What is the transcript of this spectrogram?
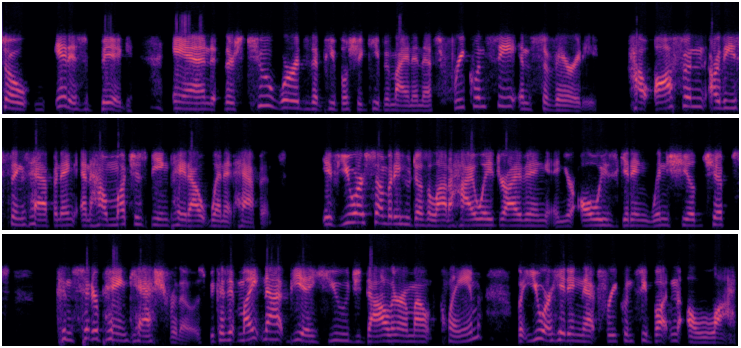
So it is big. And there's two words that people should keep in mind, and that's frequency and severity. How often are these things happening, and how much is being paid out when it happens? If you are somebody who does a lot of highway driving and you're always getting windshield chips, consider paying cash for those because it might not be a huge dollar amount claim, but you are hitting that frequency button a lot.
